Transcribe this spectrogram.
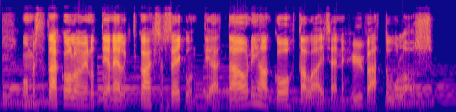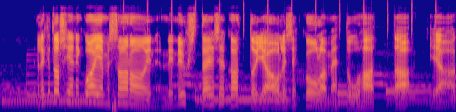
Mun mielestä tää 3 minuuttia 48 sekuntia, tää on ihan kohtalaisen hyvä tulos. Eli tosiaan niin kuin aiemmin sanoin, niin yksittäisiä kattoja oli se 3000 ja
